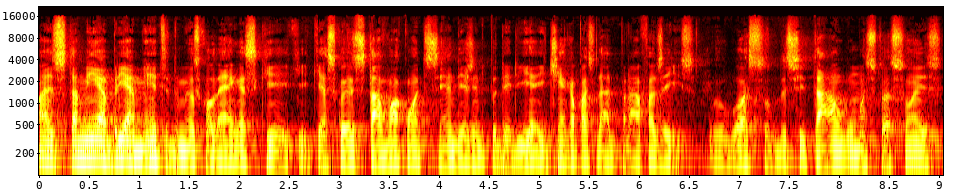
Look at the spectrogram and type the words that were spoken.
mas também abria a mente dos meus colegas que, que, que, as coisas estavam acontecendo e a gente poderia e tinha capacidade para fazer isso. Eu gosto de citar algumas situações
